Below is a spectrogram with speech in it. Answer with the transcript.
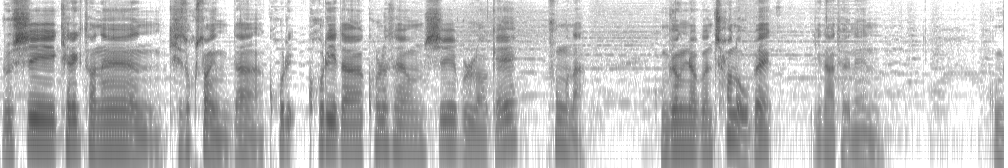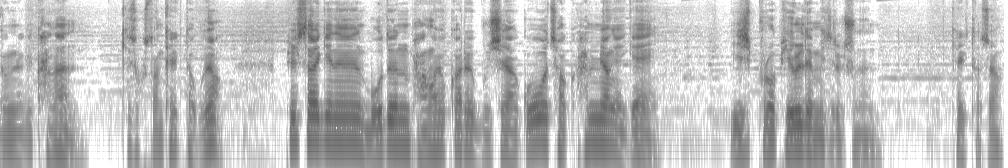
루시 캐릭터는 기속성입니다. 코리, 코리다 콜로세움 C 블럭의 풍우나 공격력은 1500이나 되는 공격력이 강한 기속성 캐릭터고요. 필살기는 모든 방어 효과를 무시하고 적 한 명에게 20% 비율 데미지를 주는 캐릭터죠.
